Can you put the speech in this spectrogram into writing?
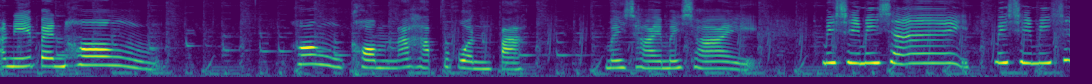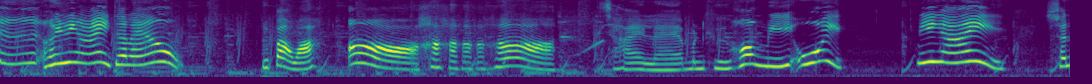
อันนี้เป็นห้อง ห้องคอมนะครับทุกคนปะไม่ใช่ไม่ใช่ ไม่ใช่ไม่ใช่ ไม่ใช่ไม่ใช่เฮ้ยนี่ไงเจอแล้ว หรือเปล่าวะอ๋อฮ่าฮ่าฮ่าฮ่าฮ่าใช่แล้วมันคือห้องนี้อุ้ยนี่ไง ฉัน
